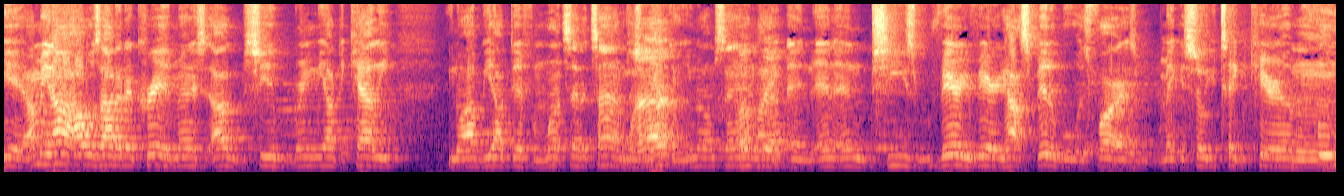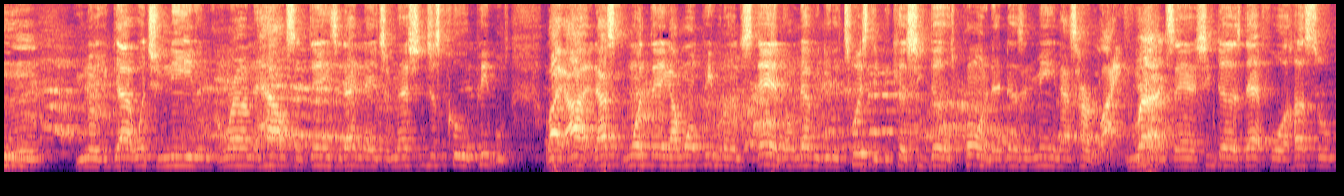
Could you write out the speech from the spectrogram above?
yeah, yeah. I mean, I, I was out of the crib, man. She, I, she'd bring me out to Cali. You know, I'll be out there for months at a time just Wow. working. You know what I'm saying? Okay. Like, and, and and she's very, very hospitable as far as making sure you taken care of, Mm-hmm. food. You know, you got what you need around the house and things of that nature, man. She's just cool people. Like, I, that's one thing I want people to understand. Don't never get it twisted because she does porn. That doesn't mean that's her life. You know what I'm Right. saying? She does that for a hustle.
